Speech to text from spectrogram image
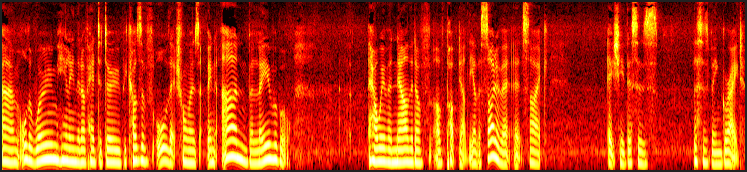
Um, all the womb healing that I've had to do because of all that trauma has been unbelievable. However, now that I've I've popped out the other side of it, it's like actually this is this has been great.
